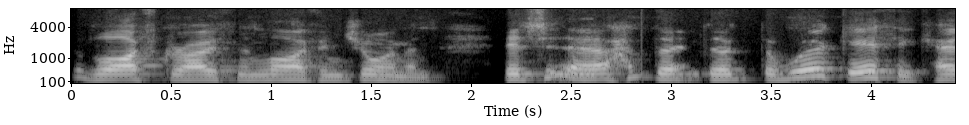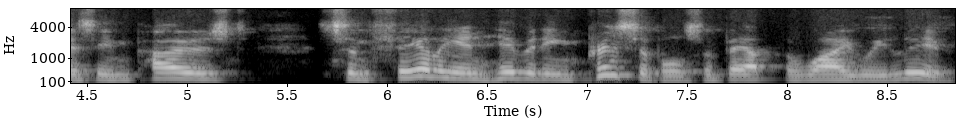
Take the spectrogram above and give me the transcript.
life growth and life enjoyment. It's uh, the, the, the work ethic has imposed some fairly inhibiting principles about the way we live,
